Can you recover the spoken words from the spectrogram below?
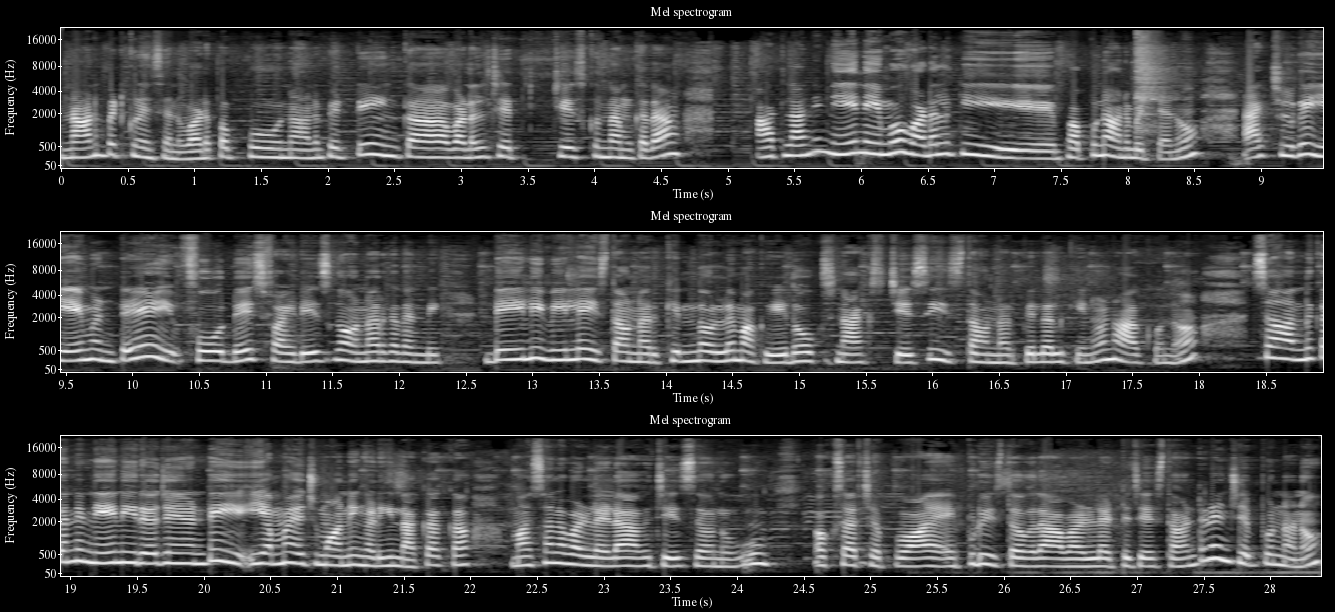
నానబెట్టుకునేసాను. వడపప్పు నానబెట్టి ఇంకా వడలు చే చేసుకుందాం కదా. అట్లా అని నేనేమో వడలకి పప్పు నానబెట్టాను. యాక్చువల్గా ఏమంటే ఫోర్ డేస్ ఫైవ్ డేస్గా ఉన్నారు కదండి. డైలీ వీళ్ళే ఇస్తూ ఉన్నారు. కింద వాళ్ళే మాకు ఏదో ఒక స్నాక్స్ చేసి ఇస్తూ ఉన్నారు పిల్లలకినో నాకునో. సో అందుకని నేను ఈరోజు ఏంటంటే ఈ- అమ్మాయి వచ్చి మార్నింగ్ అడిగింది అక్క అక్క మసాలా వాళ్ళు ఎలా చేసావు నువ్వు? ఒకసారి చెప్పు ఎప్పుడు ఇస్తావు కదా ఆ వాళ్ళు ఎట్టు చేస్తావు? అంటే నేను చెప్పున్నాను.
